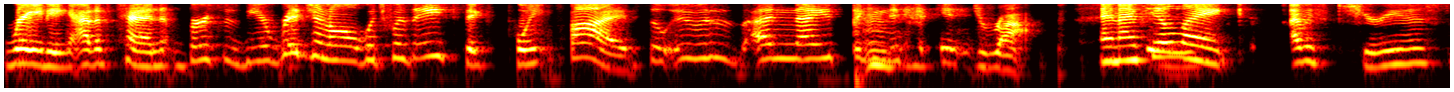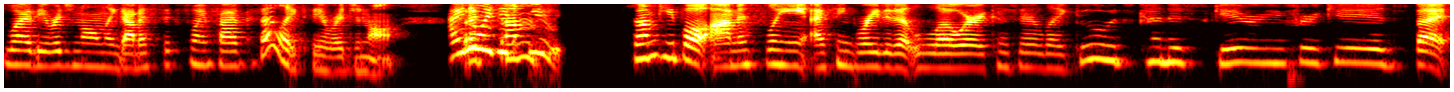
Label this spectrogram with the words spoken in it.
rating out of 10 versus the original, which was a 6.5. So it was a nice, significant drop. And I feel Mm. like I was curious why the original only got a 6.5 because I liked the original. I know But I did some- too. Some people, honestly, I think rated it lower because they're like, oh, it's kind of scary for kids. But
